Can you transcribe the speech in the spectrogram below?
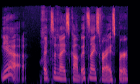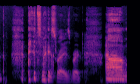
Yeah. It's a nice combo. It's nice for iceberg. It's nice for iceberg. Um, Um,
